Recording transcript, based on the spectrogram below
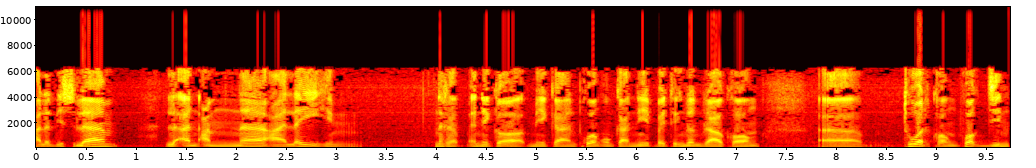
على الإسلام لأنعمنا عليهم นะครับ อันนี้ก็มีการพ่วงองค์การนี้ไปถึงเรื่องราวของอทวดของพวกยิน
